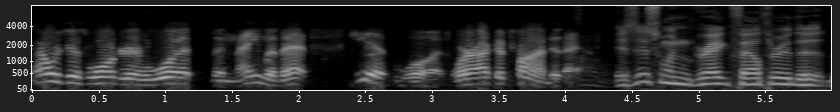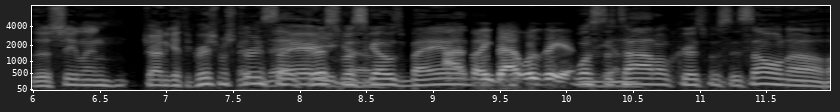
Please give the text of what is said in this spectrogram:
And I was just wondering what the name of that skit was, where I could find it at. Is this when Greg fell through the, the ceiling trying to get the Christmas tree? Didn't say Christmas goes bad. I think that was it. What's the title? Christmas. It's on. uh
